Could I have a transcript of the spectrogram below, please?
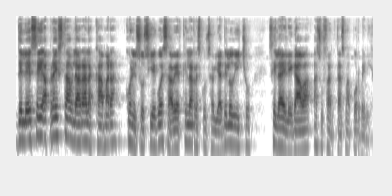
Deleuze se apresta a hablar a la cámara con el sosiego de saber que la responsabilidad de lo dicho se la delegaba a su fantasma por venir.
